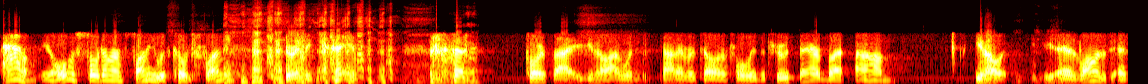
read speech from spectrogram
Adam, you know what was so darn funny with Coach Fleming during the game?" of course, I you know I would not ever tell her fully the truth there, but um, you know, as long as as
